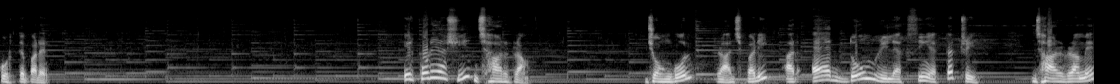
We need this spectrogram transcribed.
করতে পারেন। এরপরে আসি ঝাড়গ্রাম। জঙ্গল, রাজবাড়ি আর একদম রিল্যাক্সিং একটা ট্রিপ ঝাড়গ্রামে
